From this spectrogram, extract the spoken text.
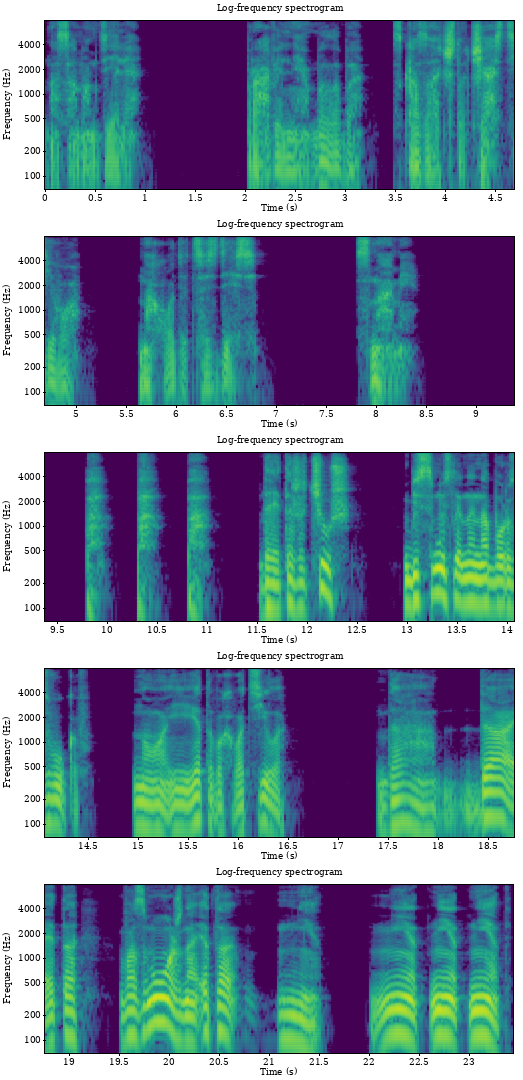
На самом деле, правильнее было бы сказать, что часть его находится здесь, с нами. Па-па-па. Да это же чушь. Бессмысленный набор звуков. Но и этого хватило. Да, да, это возможно, это... Нет, нет, нет, нет.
